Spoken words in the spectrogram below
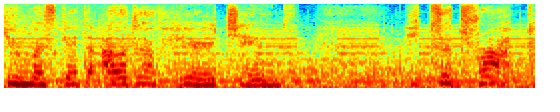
You must get out of here, James. It's a trap.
